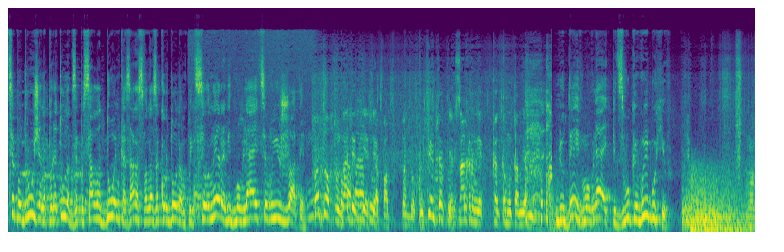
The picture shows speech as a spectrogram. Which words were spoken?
Це подружжя на порятунок записала донька. Зараз вона за кордоном. Пенсіонери відмовляються виїжджати. Подохну, значит, здесь я по- подохну. 70 лет, нахрен я кому там я. Людей вмовляють під звуки вибухів. Вон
